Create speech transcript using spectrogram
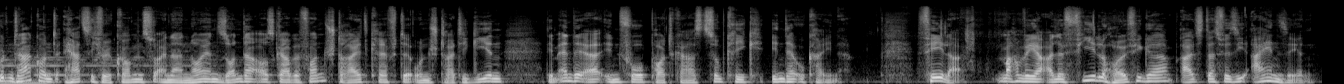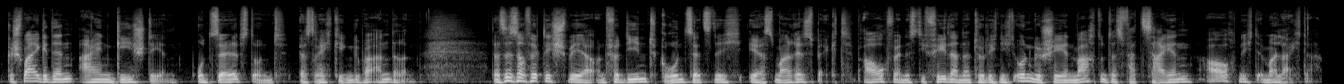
Guten Tag und herzlich willkommen zu einer neuen Sonderausgabe von Streitkräfte und Strategien, dem NDR Info Podcast zum Krieg in der Ukraine. Fehler machen wir ja alle viel häufiger, als dass wir sie einsehen, geschweige denn eingestehen, uns selbst und erst recht gegenüber anderen. Das ist auch wirklich schwer und verdient grundsätzlich erstmal Respekt, auch wenn es die Fehler natürlich nicht ungeschehen macht und das Verzeihen auch nicht immer leichter.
